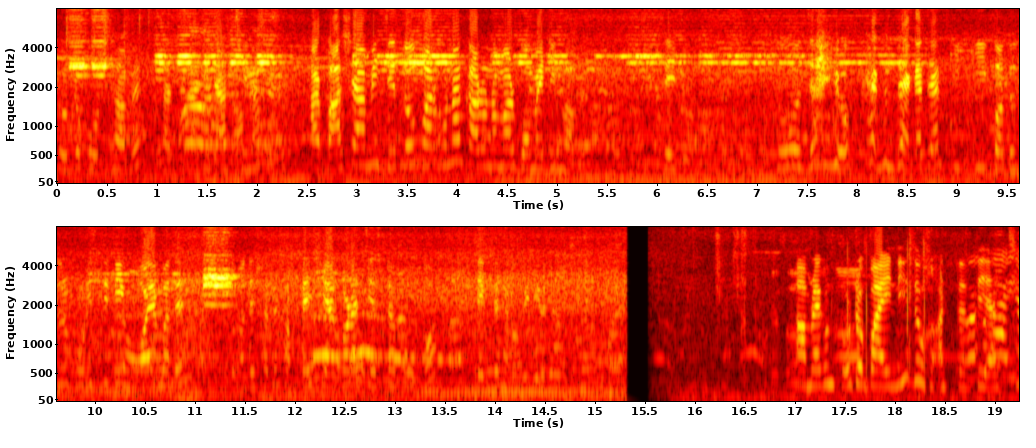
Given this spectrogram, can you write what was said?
টোটো করতে হবে, তার জন্য কি যাচ্ছি না। আর বাসে আমি যেতেও পারব না, কারণ আমার বমেটিং হবে, সেই জন্য। তো যাই হোক, এখন দেখা যাক কি কি কতদূর পরিস্থিতি হয় আমাদের। তোমাদের সাথে সবটাই শেয়ার করার চেষ্টা করব। দেখতে থাকো ভিডিওটা। আমরা এখন টোটো পাইনি তো হাঁটতে যাচ্ছি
